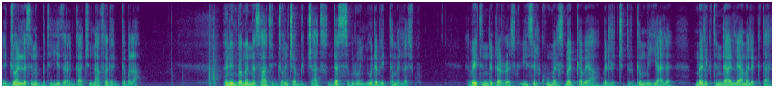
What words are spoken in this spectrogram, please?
እጇን ለስንብት እየዘረጋችና ፈገግ ብላ እኔም በመነሳት እጇን ጨብጫት ደስ ብሎኝ ወደ ቤት ተመለስኩ። ቤት እንደደረስኩ የስልኩ መልስ መቀበያ ብልጭ ድርግም እያለ መልእክት እንዳለ ያመለክታል።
